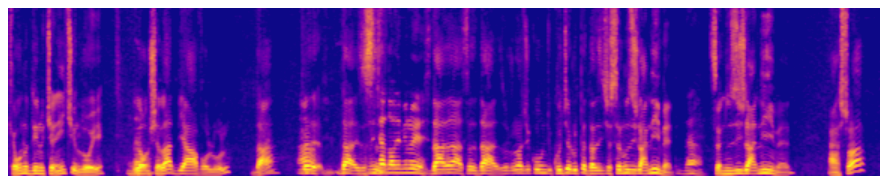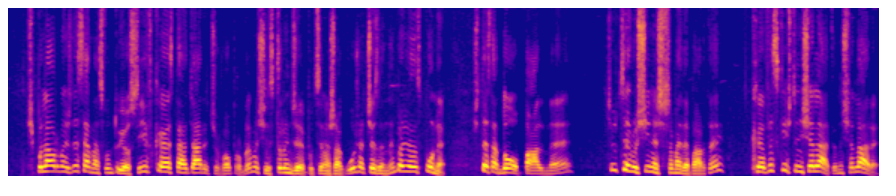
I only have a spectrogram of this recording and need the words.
că unul din ucenicii lui Da. l-a înșelat diavolul, da? Da? Că, Ah. da, Zicea, Doamne, miluiește, Da, da? da, da, să, da, să roage cu, cu îngerul lui Petre, zice să nu zici la nimeni. Da. Să nu zici la nimeni. Așa? Și până la urmă își dă seama Sfântul Iosif că ăsta are ceva o problemă și îl strânge puțin așa cu ușa, ce se întâmplă și îl spune. Și de asta două palme, ce nu ți rușine și așa mai departe, că vezi că ești înșelat, în înșelare.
